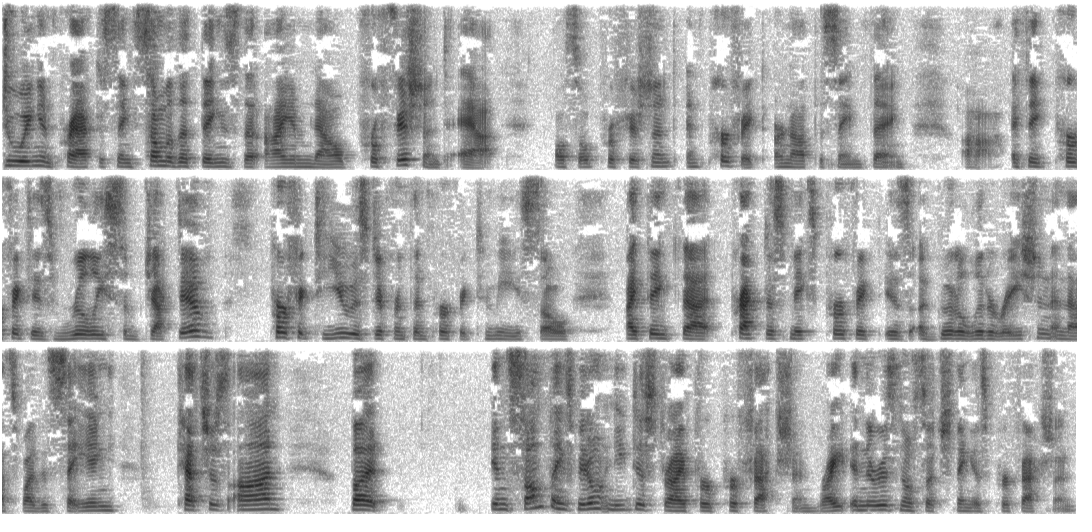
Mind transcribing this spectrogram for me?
doing and practicing some of the things that I am now proficient at. Also, proficient and perfect are not the same thing. Uh, I think perfect is really subjective. Perfect to you is different than perfect to me. So I think that practice makes perfect is a good alliteration, and that's why the saying catches on. But in some things, we don't need to strive for perfection, right? And there is no such thing as perfection.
